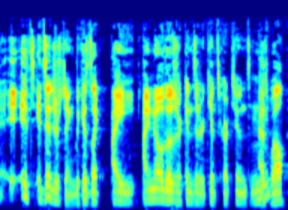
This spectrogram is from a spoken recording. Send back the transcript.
it's it's interesting because like I I know those are considered kids cartoons as well.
